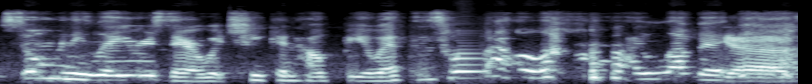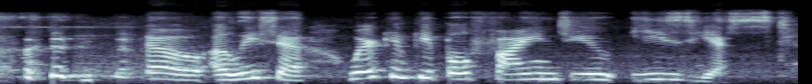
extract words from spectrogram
so many layers there which she can help you with as well. I love it. Yes. so, Alicia, where can people find you easiest?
